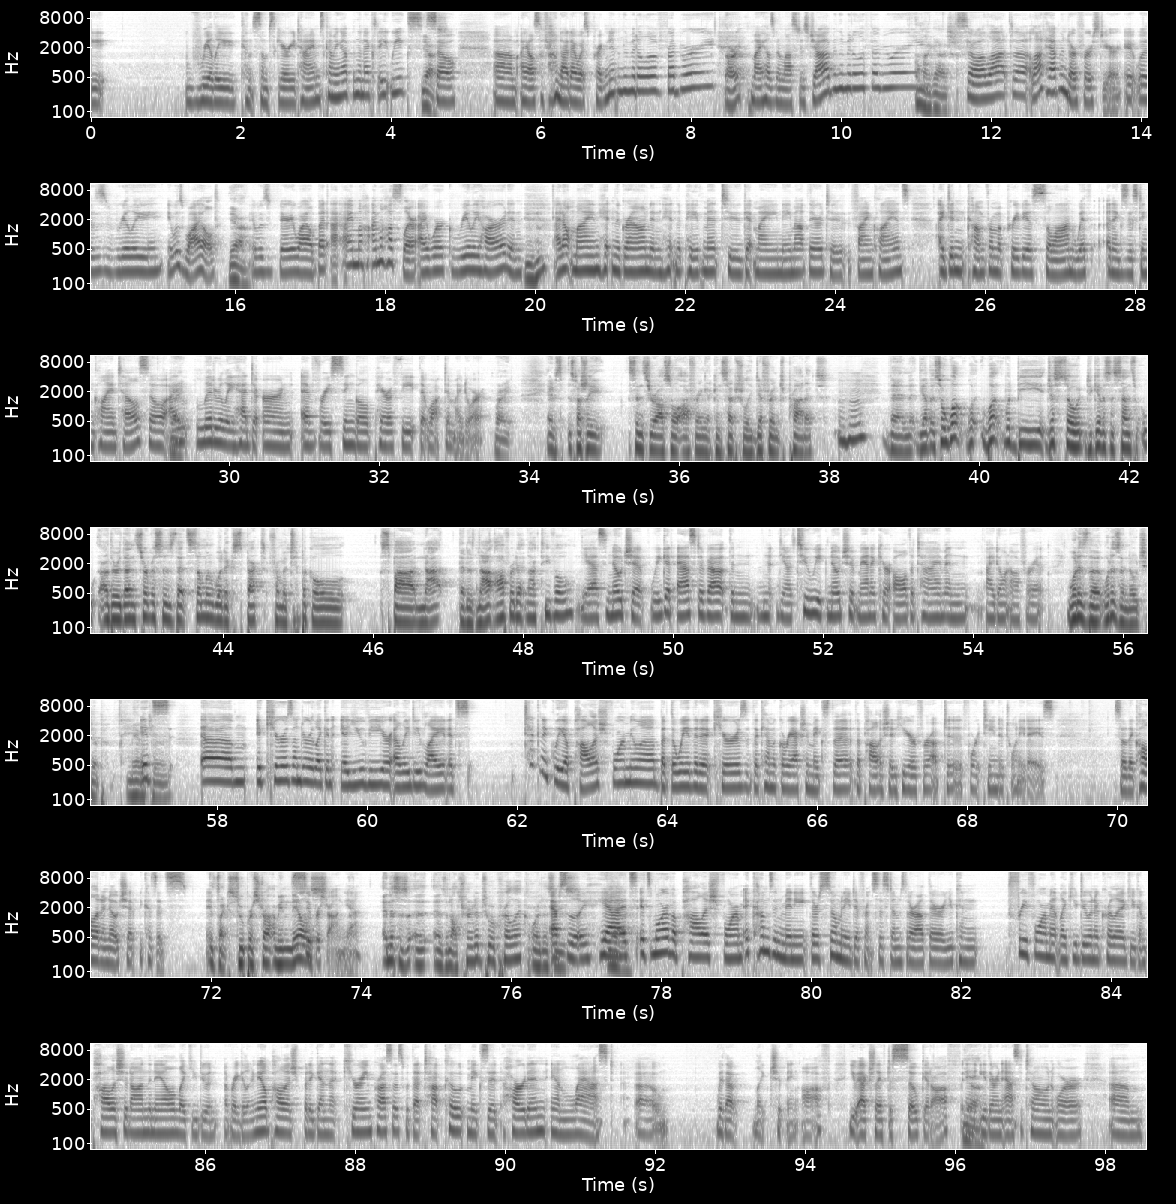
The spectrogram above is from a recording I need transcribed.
really some scary times coming up in the next eight weeks. Yes. So um, I also found out I was pregnant in the middle of February. all right My husband lost his job in the middle of February. oh my gosh So a lot, uh, a lot happened our first year. It was really, it was wild. yeah It was very wild, but I, I'm a, I'm a hustler. I work really hard, and Mm-hmm. I don't mind hitting the ground and hitting the pavement to get my name out there to find clients. I didn't come from a previous salon with an existing clientele, so I literally had to earn every single pair of feet that walked in my door. Right, and especially since you're also offering a conceptually different product Mm-hmm. than the other. So, what, what what would be just so to give us a sense? Are there then services that someone would expect from a typical spa not that is not offered at Noktivo? Yes, no chip. We get asked about the you know two week no chip manicure all the time, and I don't offer it. What is the what is a no chip manicure? It's um, it cures under like an, a UV or LED light. It's technically a polish formula, but the way that it cures, the chemical reaction makes the the polish adhere for up to 14 to 20 days. So they call it a no chip because it's it's like super strong. I mean, nails super strong. Yeah. And this is a, as an alternative to acrylic, or this Absolutely. is Yeah, it's it's more of a polish form. It comes in many there's so many different systems that are out there. You can freeform it like you do an acrylic, you can polish it on the nail like you do a regular nail polish, but again that curing process with that top coat makes it harden and last um, without like chipping off. You actually have to soak it off in Yeah. either in acetone or um,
